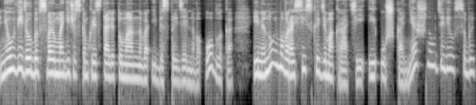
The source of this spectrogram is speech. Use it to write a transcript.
не увидел бы в своем магическом кристалле туманного и беспредельного облака, именуемого российской демократией, и уж, конечно, удивился бы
